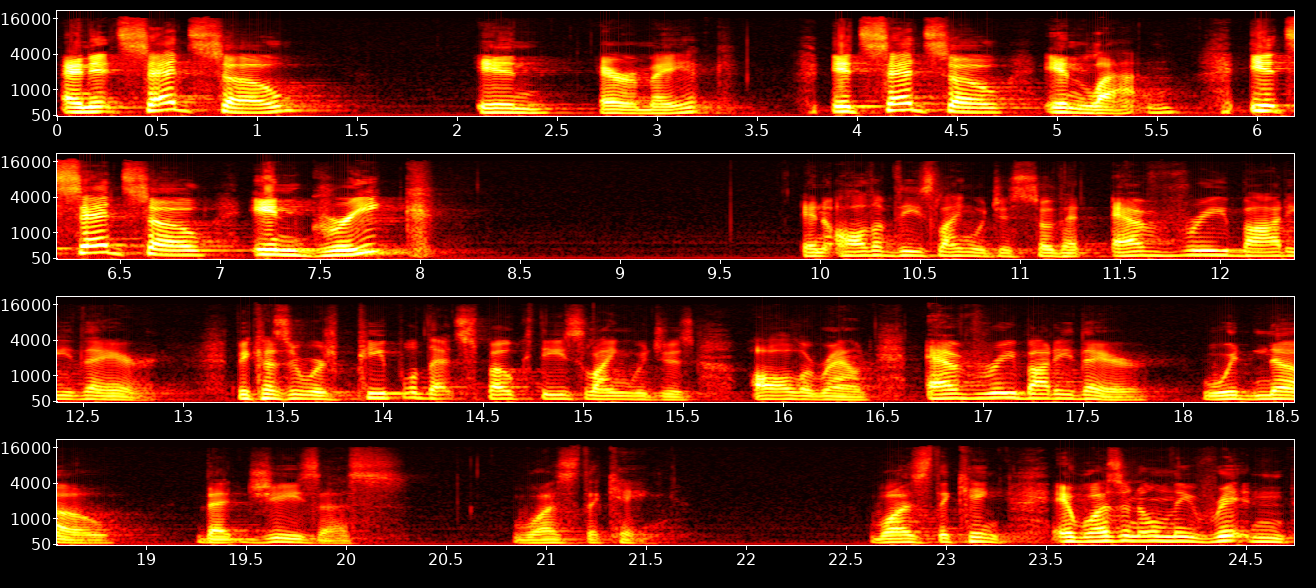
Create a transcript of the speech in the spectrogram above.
And it said so in Aramaic, it said so in Latin, it said so in Greek in all of these languages so that everybody there, because there were people that spoke these languages all around, everybody there would know that Jesus was the king. Was the king. It wasn't only written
